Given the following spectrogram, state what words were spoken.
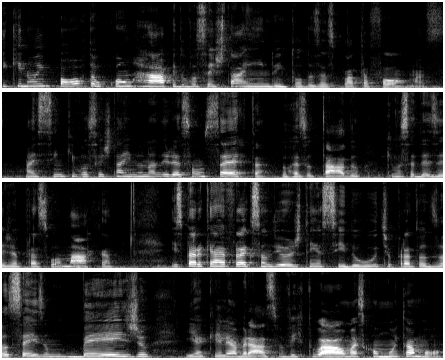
e que não importa o quão rápido você está indo em todas as plataformas, mas sim que você está indo na direção certa do resultado que você deseja para sua marca. Espero que a reflexão de hoje tenha sido útil para todos vocês. Um beijo e aquele abraço virtual, mas com muito amor.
